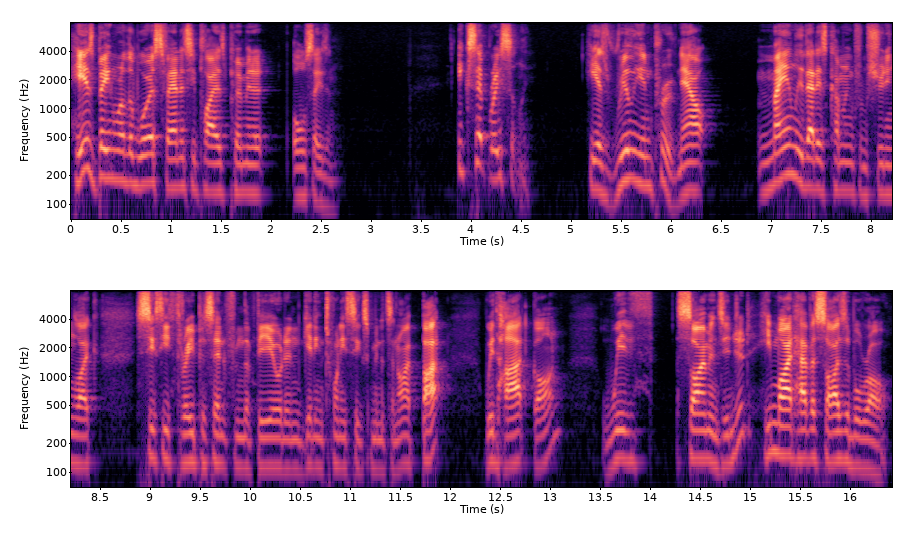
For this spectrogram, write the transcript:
He has been one of the worst fantasy players per minute all season, except recently. He has really improved. Now, mainly that is coming from shooting like 63% from the field and getting 26 minutes a night. But with Hart gone, with Simons injured, he might have a sizable role.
